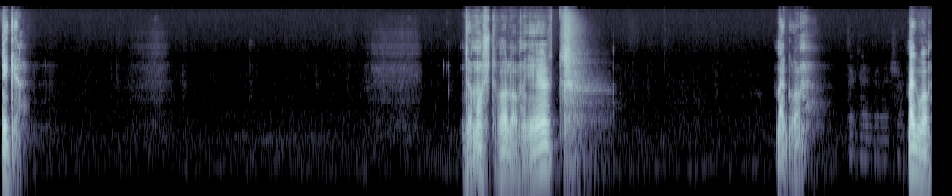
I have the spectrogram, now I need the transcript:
Igen. De most valamiért megvan. Megvan.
